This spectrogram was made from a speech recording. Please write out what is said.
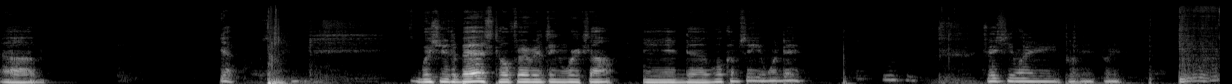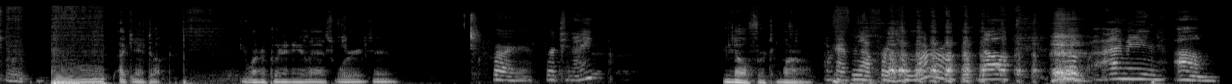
Um, yeah. So wish you the best. Hope everything works out, and uh, we'll come see you one day. Tracy, you want to put any, put any, I can't talk. You want to put any last words in? For for tonight? No, for tomorrow. Okay, no, for tomorrow. no, look, I mean, um,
